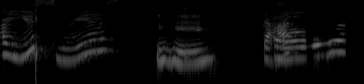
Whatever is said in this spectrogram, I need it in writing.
Are you serious? Mm-hmm. That's oh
